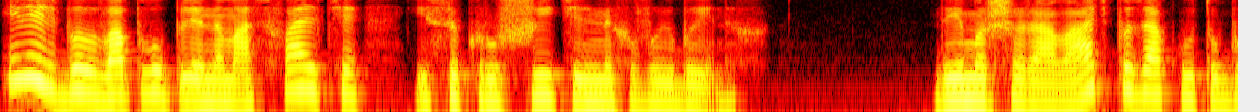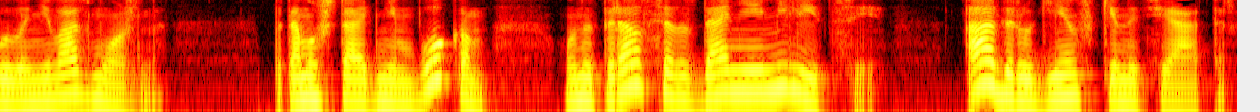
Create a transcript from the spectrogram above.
и весь был в оплупленном асфальте и сокрушительных выбоинах. Да и маршировать по закуту было невозможно, потому что одним боком он упирался в здание милиции, а другим в кинотеатр.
